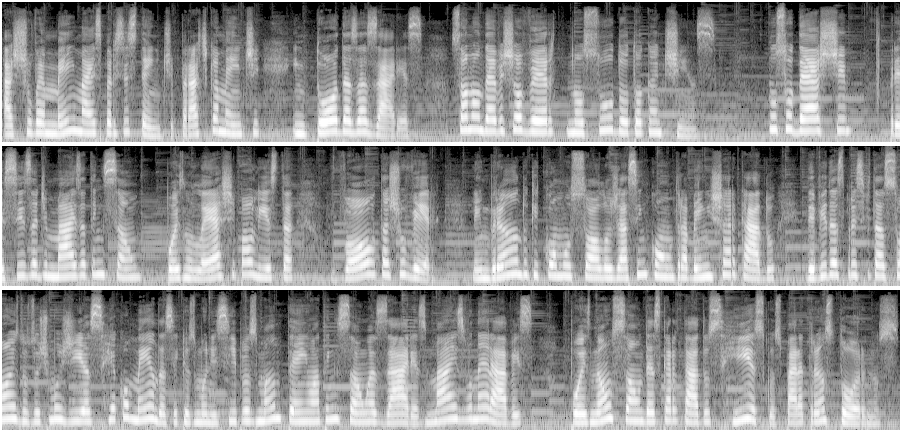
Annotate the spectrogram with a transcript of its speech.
a chuva é bem mais persistente, praticamente em todas as áreas. Só não deve chover no sul do Tocantins. No sudeste, precisa de mais atenção, pois no leste paulista volta a chover Lembrando que, como o solo já se encontra bem encharcado, devido às precipitações dos últimos dias, recomenda-se que os municípios mantenham atenção às áreas mais vulneráveis, pois não são descartados riscos para transtornos.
